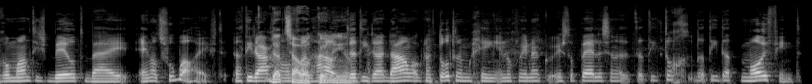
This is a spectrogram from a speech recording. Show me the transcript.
romantisch beeld bij Engels voetbal heeft. Dat hij daar Dat gewoon zou van kunnen, houdt. Dat hij daar, daarom ook naar Tottenham ging en nog weer naar Crystal Palace. En dat, dat hij toch dat, hij dat mooi vindt.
